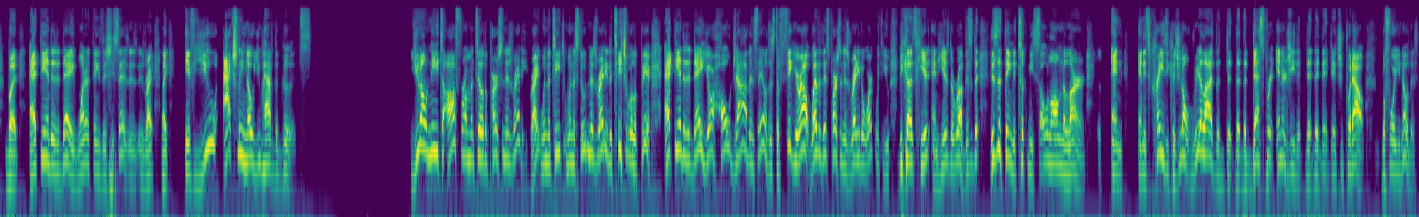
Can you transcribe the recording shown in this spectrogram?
but at the end of the day, one of the things that she says is, is right. Like if you actually know you have the goods, you don't need to offer them until the person is ready right? When the teacher when the student is ready the teacher will appear. At the end of the day your whole job in sales is to figure out whether this person is ready to work with you because here and here's the rub. This is the this is the thing that took me so long to learn. And and it's crazy because you don't realize the, the the, desperate energy that, that that, that you put out before you know this.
